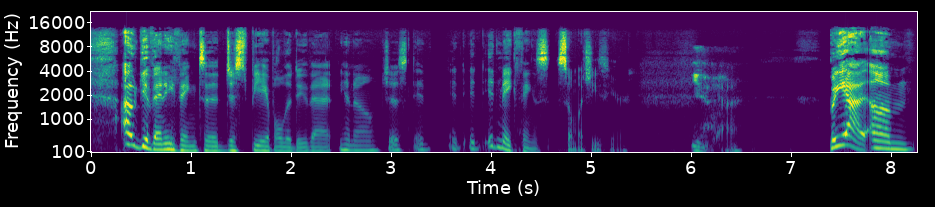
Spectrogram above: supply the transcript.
I would give anything to just be able to do that. You know, just it, it, it, it'd make things so much easier. Yeah. But yeah, um,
